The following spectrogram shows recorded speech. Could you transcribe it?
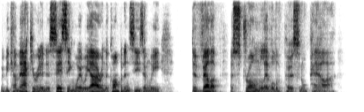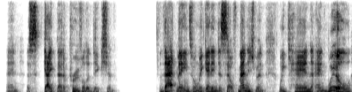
We become accurate in assessing where we are in the competencies and we develop a strong level of personal power and escape that approval addiction. That means when we get into self management, we can and will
